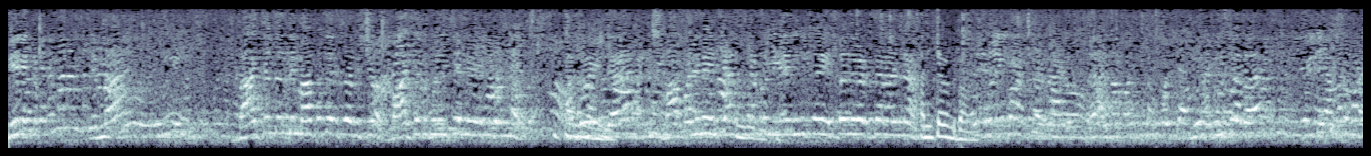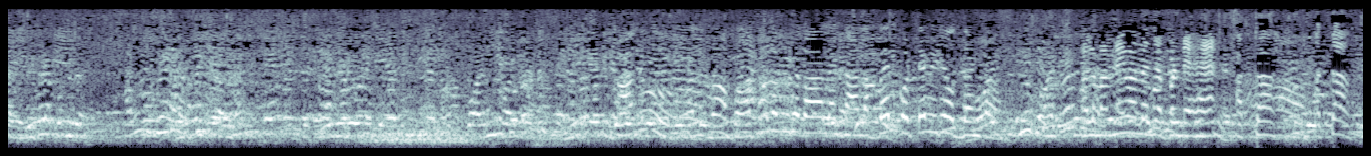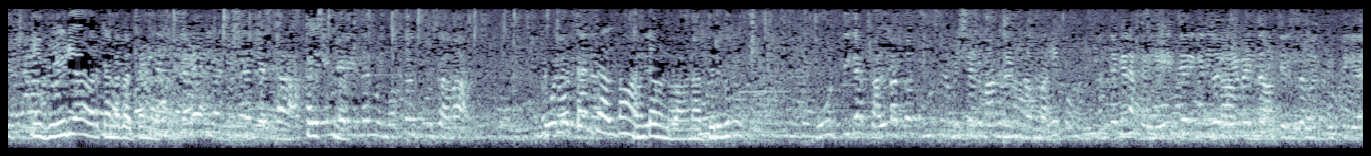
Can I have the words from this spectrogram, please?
మీరు బాధ్యత ఉంది మాకు తెలిసిన విషయం. బాధ్యత గురించే మేము ఇక్కడ ఉన్నాం. అర్థమైందా? మా పని మేము చేస్తున్నప్పుడు మీరు ఎందుకు ఇబ్బంది పెడతారన్నా? అంతే ఉండు బాబు. బాబుల వీడియో కావాలంట వాళ్ళ అబ్బాయిలు కొట్టే వీడియో వద్దంట వాళ్ళ మన్నయ్య వాళ్ళని చెప్పండి అక్క అక్క ఈ వీడియో ఎవరికైనా పెట్టండి తీసుకున్నారు చూడటానికి వెళ్తాం అంతే ఉండి బాబు నా తిరుగు పూర్తిగా కళ్ళతో చూసిన విషయాన్ని మాత్రమే నమ్మాలి అంతేగాని అక్కడ ఏం జరిగిందో ఏమైందో తెలుసా పూర్తిగా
